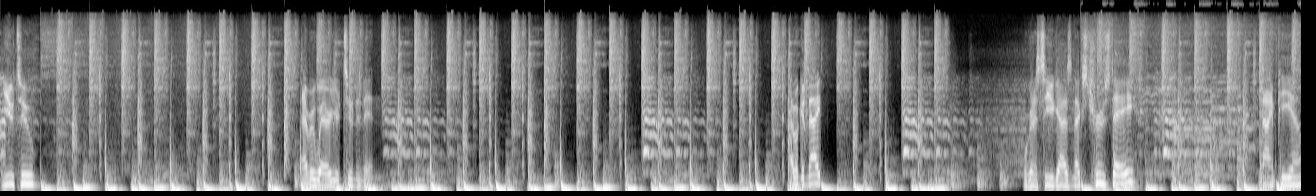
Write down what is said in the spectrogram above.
YouTube, everywhere you're tuning in. Have a good night. We're going to see you guys next Tuesday, 9 p.m.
